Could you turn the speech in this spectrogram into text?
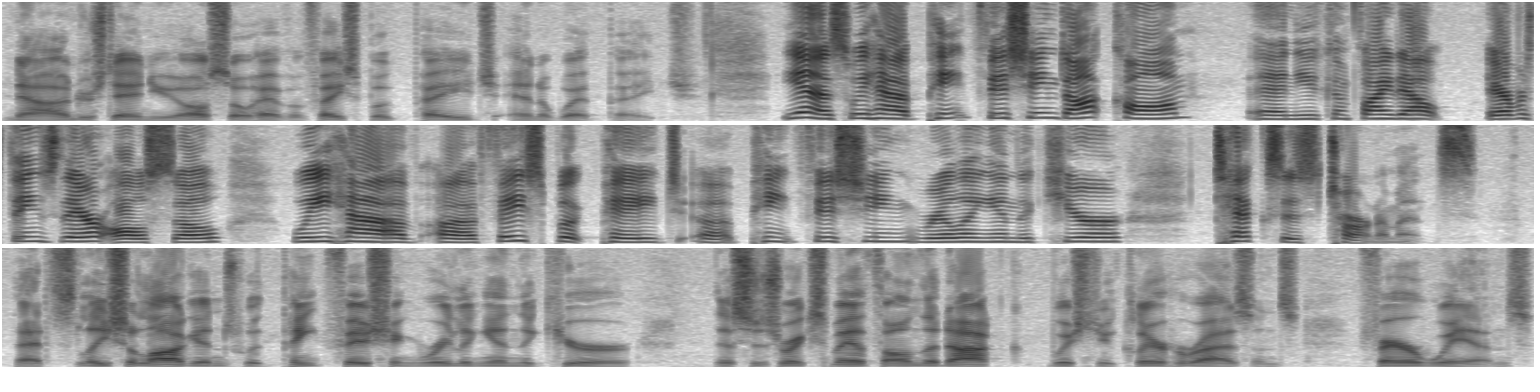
Now, I understand you also have a Facebook page and a web page. Yes, we have pinkfishing.com, and you can find out everything's there also. We have a Facebook page, uh, Pink Fishing Reeling in the Cure Texas Tournaments. That's Lisa Loggins with Pink Fishing reeling in the cure. This is Rick Smith on the dock, wishing you clear horizons, fair winds,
